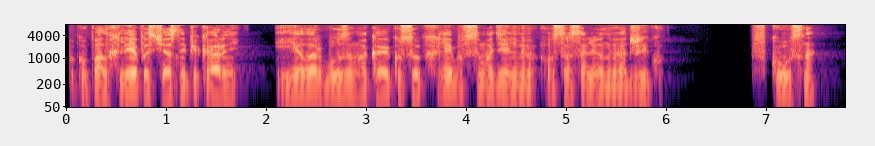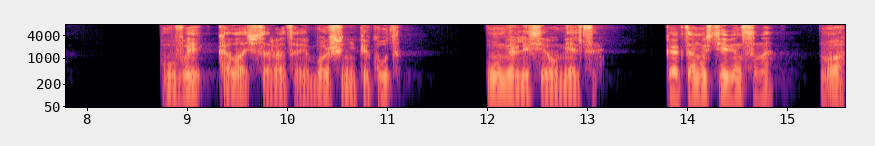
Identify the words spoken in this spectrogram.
Покупал хлеб из частной пекарни ел арбузы, макая кусок хлеба в самодельную остросоленую аджику. Вкусно. Увы, калач в Саратове больше не пекут. Умерли все умельцы. Как там у Стивенсона? О,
